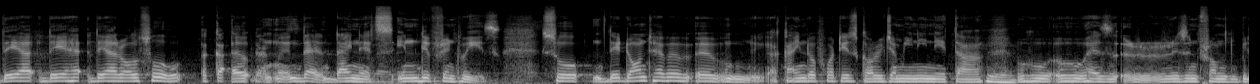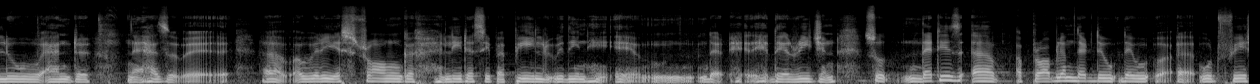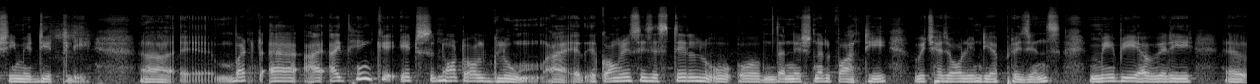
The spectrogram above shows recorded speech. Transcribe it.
they are they ha- they are also a, co- uh, the dynasts in different ways. So they don't have a, a, a kind of what is called jamini neta who who has risen from below and uh, has a, very strong leadership appeal within he- um, their, their region. So that is a, a problem that they, they uh, would face immediately. Uh, but uh, I, I think it's not all gloom. I, Congress is still the national party which has all India presence, maybe a very uh,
